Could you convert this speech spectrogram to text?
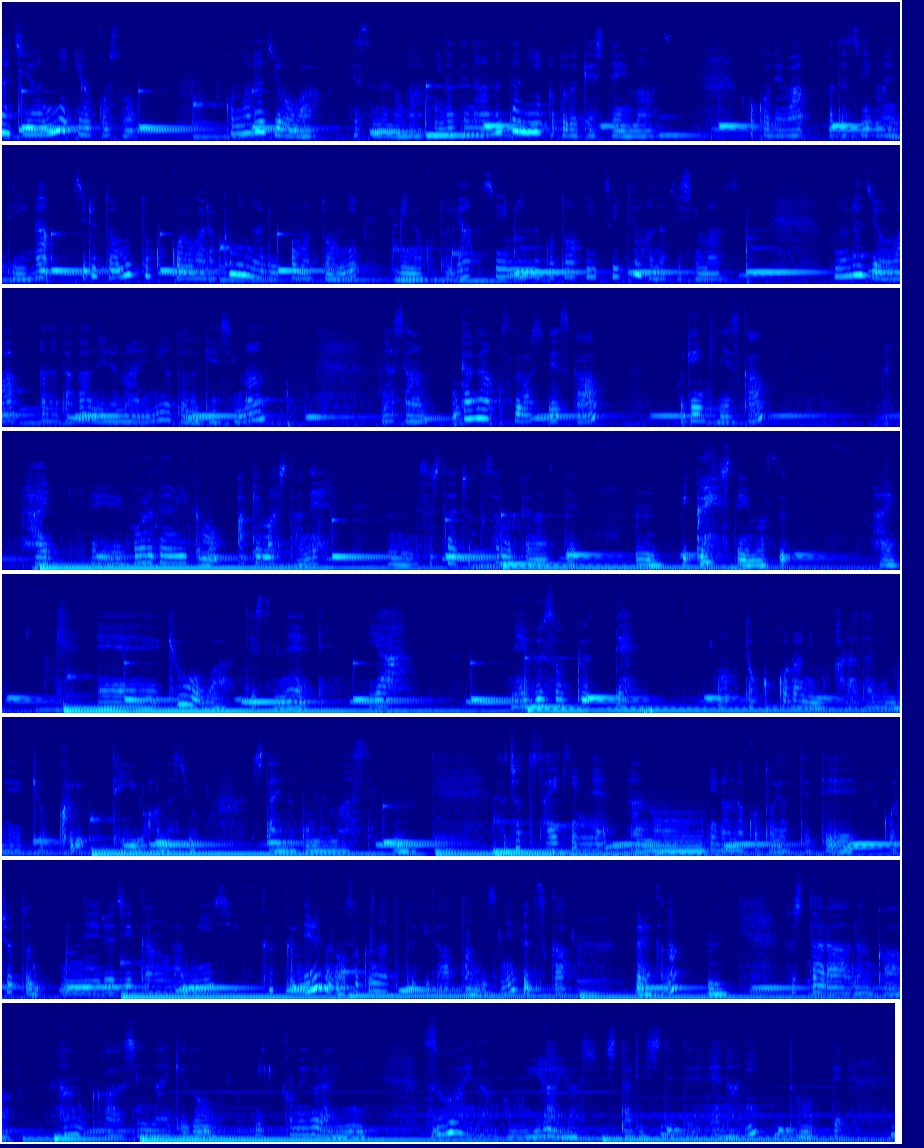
ラジオにようこそ。このラジオは休むのが苦手なあなたにお届けしています。ここでは私マエティが知るともっと心が楽になるをモットーに日々のことや睡眠のことについてお話しします。このラジオはあなたが寝る前にお届けします。皆さんいかがお過ごしですか？お元気ですか、えー、ゴールデンウィークも明けましたね、うん、そしたらちょっと寒くなって、うん、びっくりしています。はい、えー、今日はですねいや寝不足ってほんと心にも体にも影響くるっていうお話をしたいなと思います、うん。そうちょっと最近ね、あのー、いろんなことをやっててこうちょっと寝る時間が短く寝るのが遅くなった時があったんですね。2日ぐらいかな。うん。そしたらなんかなんか知んないけど3日目ぐらいにすごいなんかもうイライラしたりしててえ何？と思って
